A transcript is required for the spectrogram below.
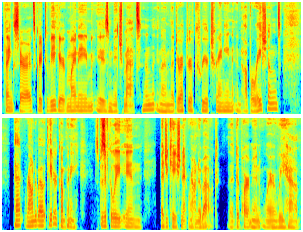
Thanks, Sarah. It's great to be here. My name is Mitch Mattson, and I'm the Director of Career Training and Operations at Roundabout Theater Company, specifically in education at Roundabout, the department where we have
